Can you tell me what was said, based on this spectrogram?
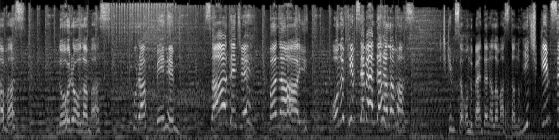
Olamaz. Doğru olamaz. Kurap benim. Sadece bana ait. Onu kimse benden alamaz. Hiç kimse onu benden alamaz Tanu. Hiç kimse.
